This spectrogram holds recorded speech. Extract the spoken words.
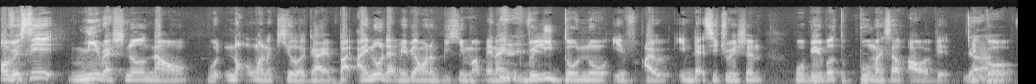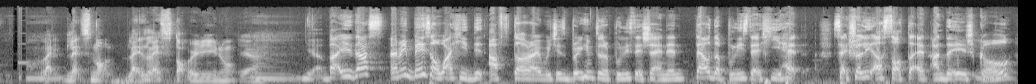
obviously, me rational now would not want to kill a guy, but I know that maybe I want to beat him up, and I really don't know if I in that situation will be able to pull myself out of it Yeah. and go like let's not like let's stop already, you know. Yeah. Mm. Yeah, but it does. I mean, based on what he did after, right, which is bring him to the police station and then tell the police that he had sexually assaulted an underage girl. Mm.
